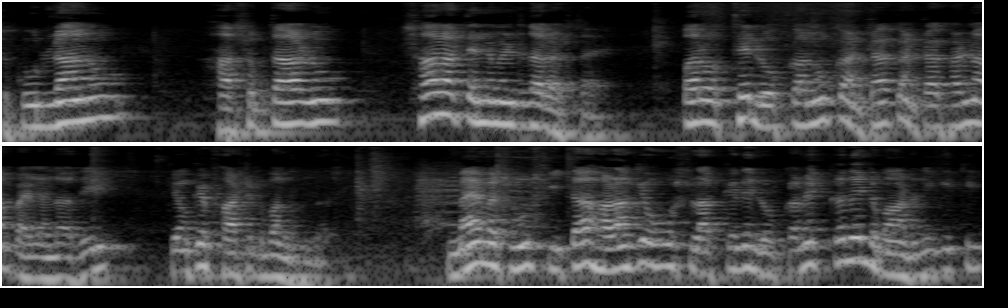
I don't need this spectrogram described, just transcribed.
ਸਕੂਲਾਂ ਨੂੰ, ਹਸਪਤਾਲ ਨੂੰ, ਸਾਰਾ 3 ਮਿੰਟ ਦਾ ਰਸਤਾ ਹੈ। ਪਰ ਉੱਥੇ ਲੋਕਾਂ ਨੂੰ ਘੰਟਾ ਘੰਟਾ ਖੜਨਾ ਪੈ ਜਾਂਦਾ ਸੀ, ਕਿਉਂਕਿ ਫਾਟਕ ਬੰਦ ਹੁੰਦਾ ਸੀ। ਮੈਂ ਮਹਿਸੂਸ ਕੀਤਾ, ਹਾਲਾਂਕਿ ਉਸ ਇਲਾਕੇ ਦੇ ਲੋਕਾਂ ਨੇ ਕਦੇ ਡਿਮਾਂਡ ਨਹੀਂ ਕੀਤੀ।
